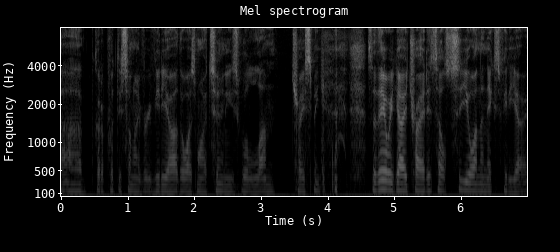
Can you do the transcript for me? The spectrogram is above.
Uh, I've got to put this on every video otherwise my attorneys will um, chase me. So there we go traders. I'll see you on the next video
